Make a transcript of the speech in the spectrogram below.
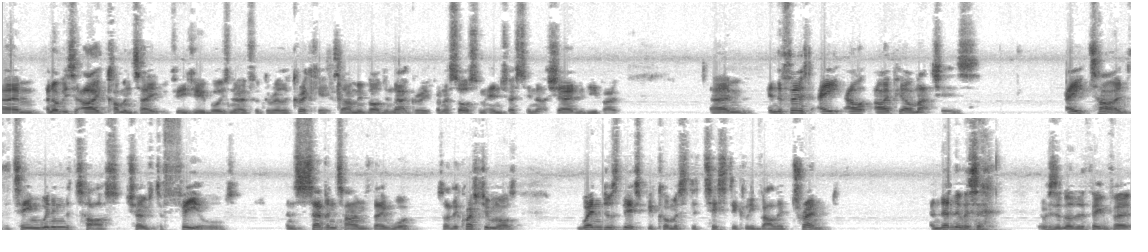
Um, and obviously, I commentate, as you boys know, for Gorilla Cricket, so I'm involved in that group. And I saw some interesting that I shared with you both. Um, in the first eight IPL matches, eight times the team winning the toss chose to field, and seven times they won. So the question was, when does this become a statistically valid trend? And then there was a, there was another thing for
